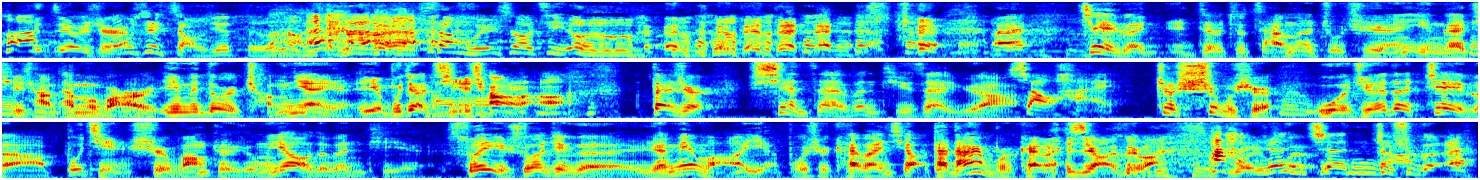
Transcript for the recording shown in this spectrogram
吗？就是不是早就得了？上回烧气，嗯，对对对，哎，这个就就咱们主持人应该提倡他们玩，因为都是成年人，也不叫提倡了啊。但是现在问题在于啊，小孩。这是不是？我觉得这个啊，不仅是王者荣耀的问题，所以说这个人民网也不是开玩笑，他当然不是开玩笑，对吧？他 很认真的，这是个哎，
